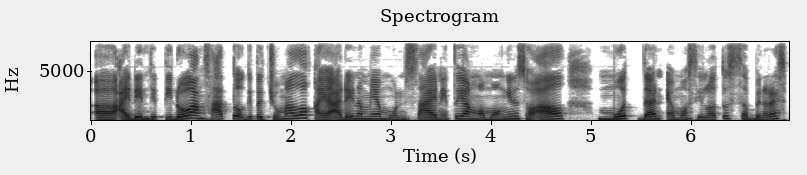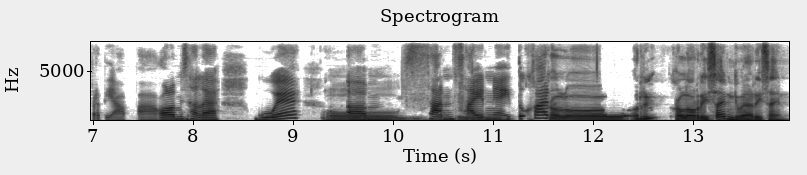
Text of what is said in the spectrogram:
uh, identity doang satu gitu. Cuma lo kayak ada yang namanya moon sign itu yang ngomongin soal mood dan emosi lo tuh sebenarnya seperti apa. Kalau misalnya gue Oh, um, gitu. sun sign-nya itu kan Kalau ri- kalau resign gimana resign?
